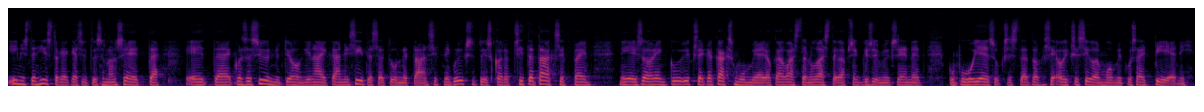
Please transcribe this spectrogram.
ihmisten historiakäsitys on se, että, että kun sä synnyt johonkin aikaan, niin siitä sä tunnetaan sitten niin kuin yksityiskohdat. Sitä taaksepäin, niin ei se ole niin kuin yksi eikä kaksi mummia, joka on vastannut lastenlapsen kysymykseen, että kun puhuu Jeesuksesta, että onko se, oliko se silloin mummi, kun sä et pieni.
